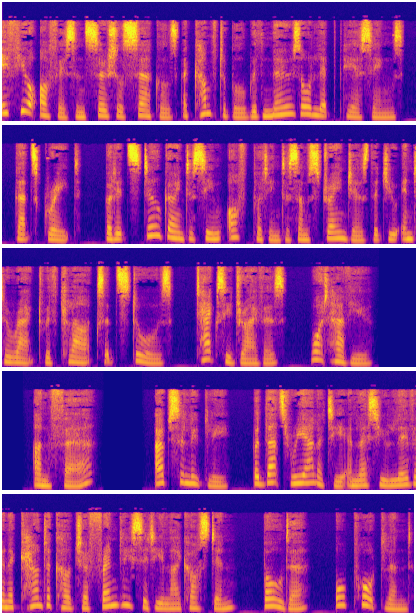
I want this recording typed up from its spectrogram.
If your office and social circles are comfortable with nose or lip piercings, that's great, but it's still going to seem off putting to some strangers that you interact with clerks at stores, taxi drivers, what have you. Unfair? Absolutely, but that's reality unless you live in a counterculture friendly city like Austin, Boulder, or Portland.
